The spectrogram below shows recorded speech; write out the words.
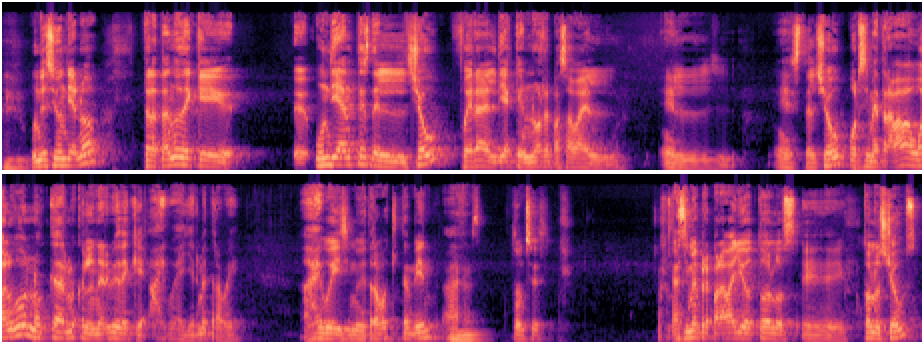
Ujú. Un día sí, un día no. Tratando de que eh, un día antes del show fuera el día que no repasaba el, el, este, el show. Por si me trababa o algo, no quedarme con el nervio de que, ay, güey, ayer me trabé. Ay, güey, si me trabo aquí también. Ah. Entonces, así me preparaba yo todos los, eh, todos los shows.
